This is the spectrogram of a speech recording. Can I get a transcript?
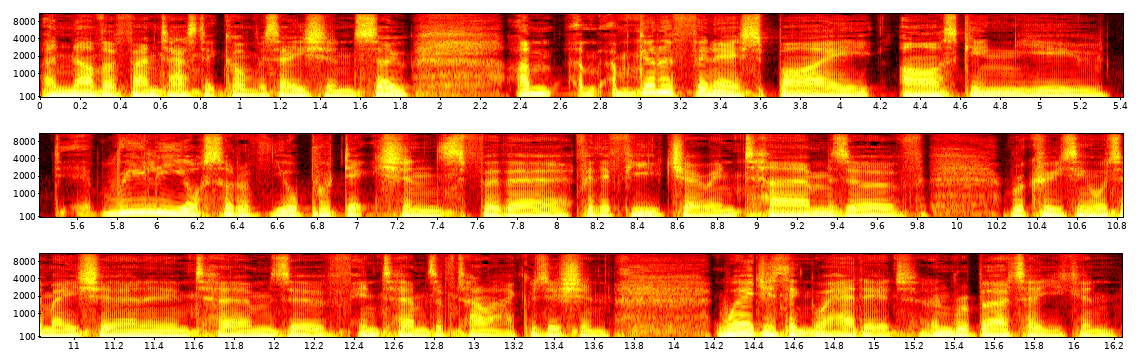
another fantastic conversation. So, I'm I'm, I'm going to finish by asking you really your sort of your predictions for the for the future in terms of recruiting automation and in terms of in terms of talent acquisition. Where do you think we're headed? And Roberto, you can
